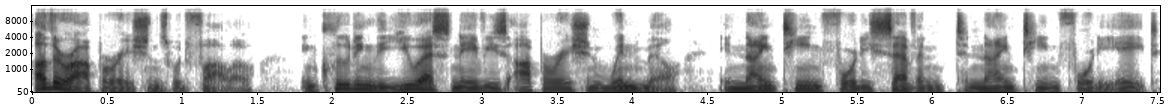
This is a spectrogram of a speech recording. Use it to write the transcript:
Other operations would follow, including the U.S. Navy's Operation Windmill in 1947 to 1948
